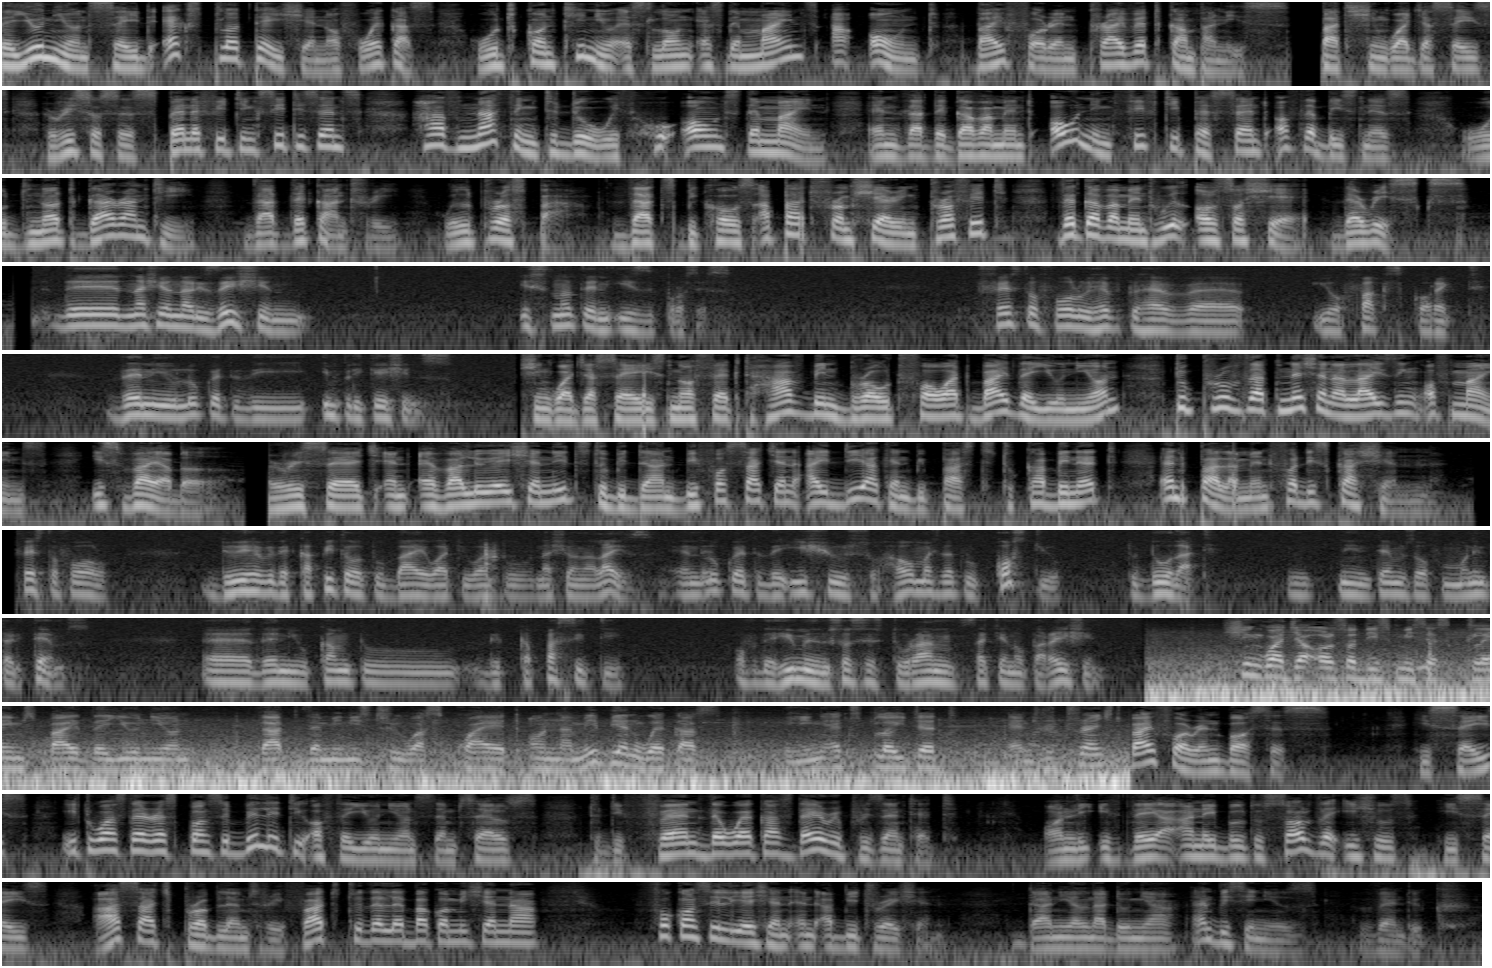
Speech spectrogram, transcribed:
The union said exploitation of workers would continue as long as the mines are owned by foreign private companies. But Shinguadja says resources benefiting citizens have nothing to do with who owns the mine and that the government owning 50% of the business would not guarantee that the country will prosper. That's because apart from sharing profit, the government will also share the risks. The nationalization is not an easy process. First of all, we have to have uh, your facts correct then you look at the implications. Shinguadja says no fact have been brought forward by the union to prove that nationalizing of mines is viable. Research and evaluation needs to be done before such an idea can be passed to cabinet and parliament for discussion. First of all, do you have the capital to buy what you want to nationalize? And look at the issues, how much that will cost you to do that in, in terms of monetary terms uh, then you come to the capacity of the human resources to run such an operation. Shinguadja also dismisses claims by the union that the ministry was quiet on Namibian workers being exploited and retrenched by foreign bosses. He says it was the responsibility of the unions themselves to defend the workers they represented. Only if they are unable to solve the issues, he says, are such problems referred to the Labour Commissioner for Conciliation and Arbitration. Daniel Nadunya, NBC News, Windhoek.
